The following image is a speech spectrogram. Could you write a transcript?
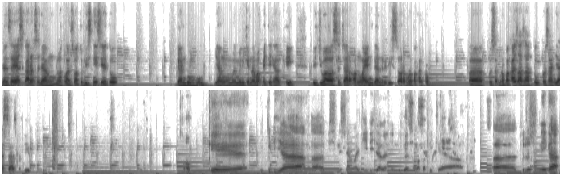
dan saya sekarang sedang melakukan suatu bisnis yaitu dan bumbu yang memiliki nama PT Healthy dijual secara online dan Ready Store merupakan uh, merupakan salah satu perusahaan jasa seperti itu. Oke, itu dia uh, bisnis yang lagi dijalanin juga sama Kak Fikel. Uh, terus nih kak,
